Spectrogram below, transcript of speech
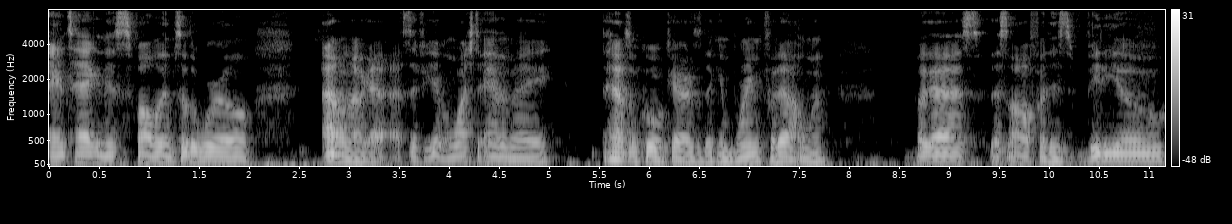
antagonist, follow him to the world. I don't know, guys. If you haven't watched the anime, they have some cool characters they can bring for that one. But guys, that's all for this video.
